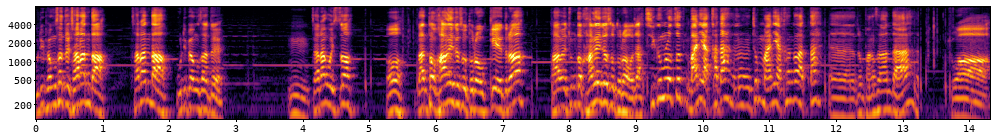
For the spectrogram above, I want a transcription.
우리 병사들 잘한다. 잘한다 우리 병사들. 음, 잘하고 있어. 어, 난 더 강해져서 돌아올게, 얘들아. 다음에 좀 더 강해져서 돌아오자. 지금으로서 많이 약하다? 응, 좀 많이 약한 것 같다. 어, 좀 방송한다. 좋아.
